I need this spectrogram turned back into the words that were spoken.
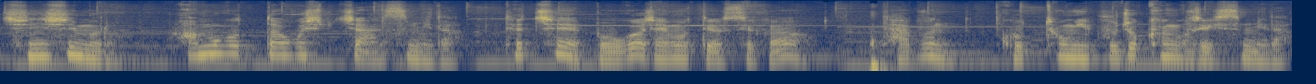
진심으로 아무것도 하고 싶지 않습니다. 대체 뭐가 잘못되었을까요? 답은 고통이 부족한 것에 있습니다.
